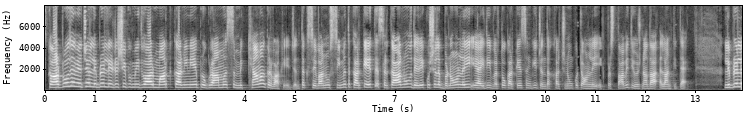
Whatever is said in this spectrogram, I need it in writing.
Scarborough ਦੇ ਵਿੱਚ ਲਿਬਰਲ ਲੀਡਰਸ਼ਿਪ ਉਮੀਦਵਾਰ ਮਾਰਕ ਕਾਰਨੀ ਨੇ ਪ੍ਰੋਗਰਾਮ ਸਮੀਖਿਆਵਾਂ ਕਰਵਾ ਕੇ, ਜਨਤਕ ਸੇਵਾ ਨੂੰ ਸੀਮਿਤ ਕਰਕੇ ਤੇ ਸਰਕਾਰ ਨੂੰ ਵਧੇਰੇ ਕੁਸ਼ਲ ਬਣਾਉਣ ਲਈ AI ਦੀ ਵਰਤੋਂ ਕਰਕੇ ਸੰਘੀ ਜਨਤਕ ਖਰਚ ਨੂੰ ਘਟਾਉਣ ਲਈ ਇੱਕ ਪ੍ਰਸਤਾਵਿਤ ਯੋਜਨਾ ਦਾ ਐਲਾਨ ਕੀਤਾ ਹੈ ਲਿਬਰਲ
